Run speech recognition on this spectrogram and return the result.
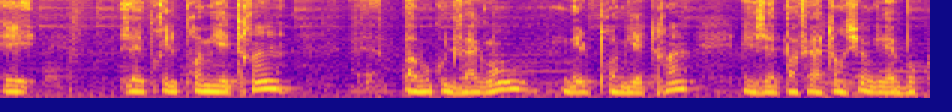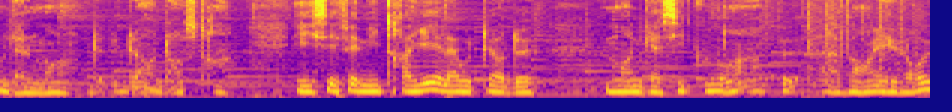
et j'avais pris le premier train, euh, pas beaucoup de wagons, mais le premier train, et j'avais pas fait attention qu'il y avait beaucoup d'Allemands dans, dans ce train. Et il s'est fait mitrailler à la hauteur de Mangassicourt, un peu avant Évreux,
